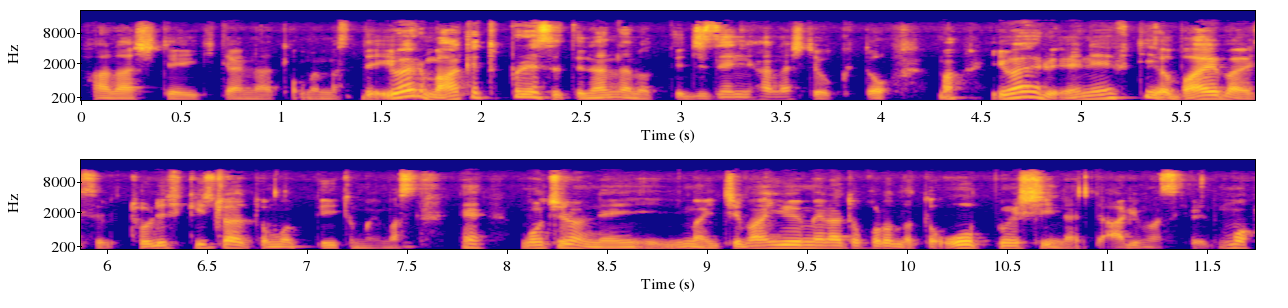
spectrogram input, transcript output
話していきたいなと思います。で、いわゆるマーケットプレイスって何なのって事前に話しておくと、まあ、いわゆる NFT を売買する取引所だと思っていいと思います。でもちろんね、今一番有名なところだと OpenSea なんてありますけれども、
